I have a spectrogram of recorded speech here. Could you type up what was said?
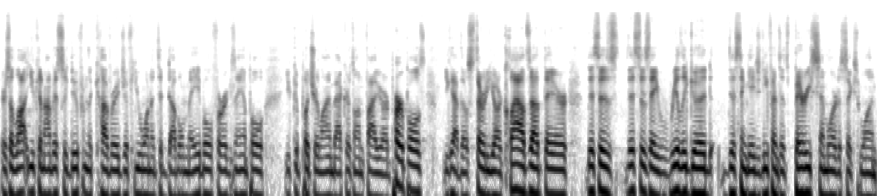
There's a lot you can obviously do from the coverage. If you wanted to double Mabel, for example, you could put your linebackers on five yard purples. You have those 30 yard clouds out there. This is this is a really good disengage defense. It's very similar to 6 1.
